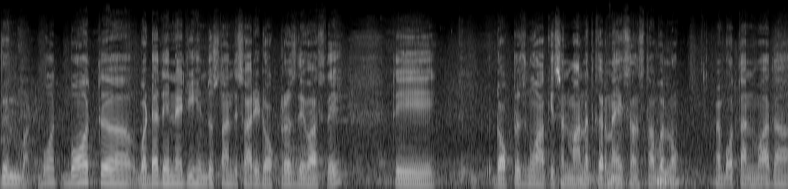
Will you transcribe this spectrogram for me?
ਦਿਨ ਬਾਰੇ? ਬਹੁਤ ਬਹੁਤ ਵੱਡਾ ਦਿਨ ਹੈ ਜੀ ਹਿੰਦੁਸਤਾਨ ਦੇ ਸਾਰੇ ਡਾਕਟਰਸ ਦੇ ਵਾਸਤੇ। ਤੇ ਡਾਕਟਰਸ ਨੂੰ ਆ ਕੇ ਸਨਮਾਨਿਤ ਕਰਨਾ ਇਸ ਸੰਸਥਾ ਵੱਲੋਂ। ਮੈਂ ਬਹੁਤ ਧੰਨਵਾਦ ਹਾਂ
